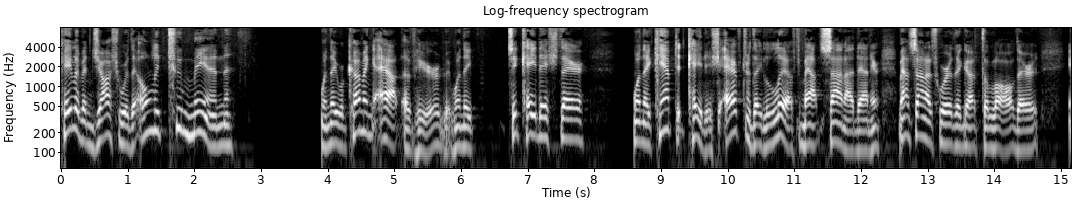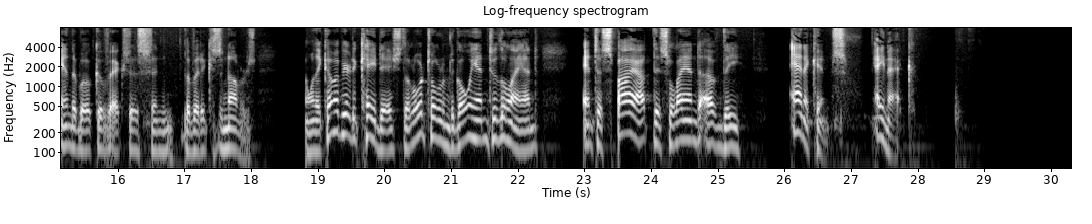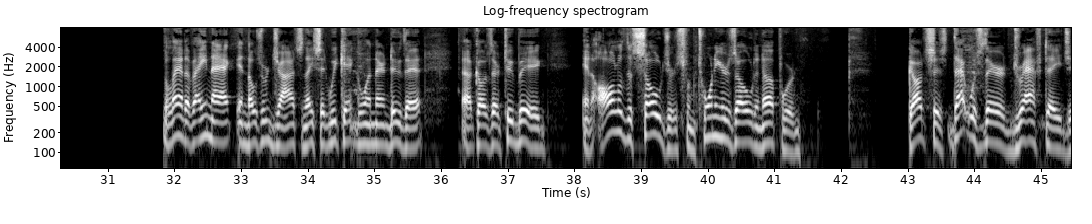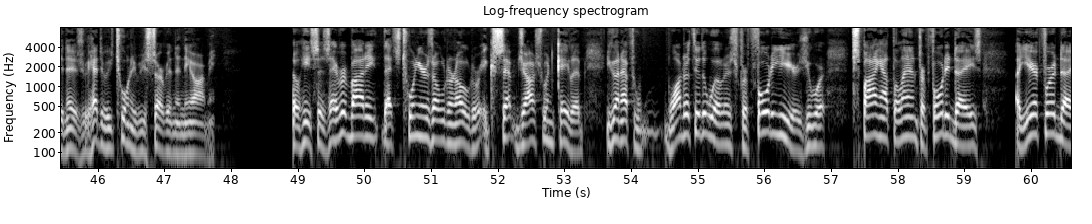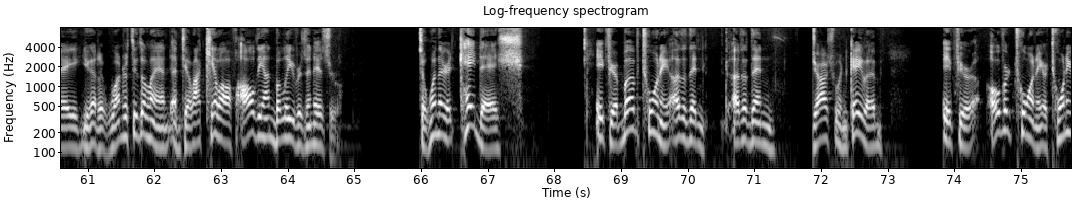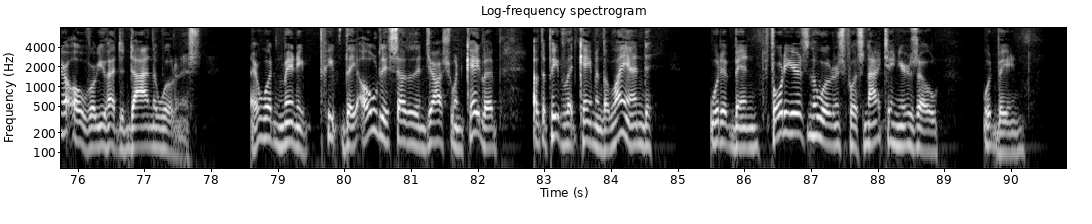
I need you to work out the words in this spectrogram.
Caleb and Joshua were the only two men when they were coming out of here, when they see Kadesh there, when they camped at Kadesh after they left Mount Sinai down here. Mount Sinai is where they got the law there in the book of Exodus and Leviticus and Numbers. And when they come up here to Kadesh, the Lord told them to go into the land and to spy out this land of the Anakims, Anak. The land of Anak, and those were giants, and they said, We can't go in there and do that because uh, they're too big. And all of the soldiers from 20 years old and upward God says that was their draft age in Israel. You had to be 20 to be serving in the army. So he says, everybody that's 20 years old and older, except Joshua and Caleb, you're going to have to wander through the wilderness for 40 years. You were spying out the land for 40 days, a year for a day. You got to wander through the land until I kill off all the unbelievers in Israel. So when they're at Kadesh, if you're above 20, other than other than Joshua and Caleb, if you're over 20 or 20 or over, you had to die in the wilderness. There wasn't many people. The oldest, other than Joshua and Caleb, of the people that came in the land would have been 40 years in the wilderness plus 19 years old, would be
